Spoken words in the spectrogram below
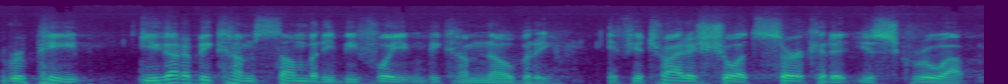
repeat, you got to become somebody before you can become nobody. If you try to short circuit it, you screw up.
